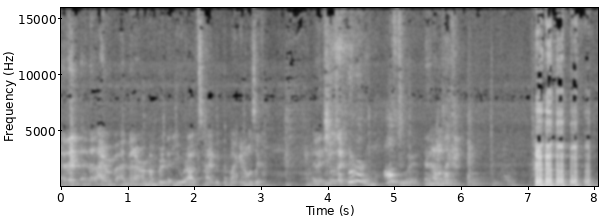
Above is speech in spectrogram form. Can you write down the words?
and then and then I and then I remembered that you were outside with the bike, and I was like, and then she was like, no, no, no, I'll do it. And then I was like,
